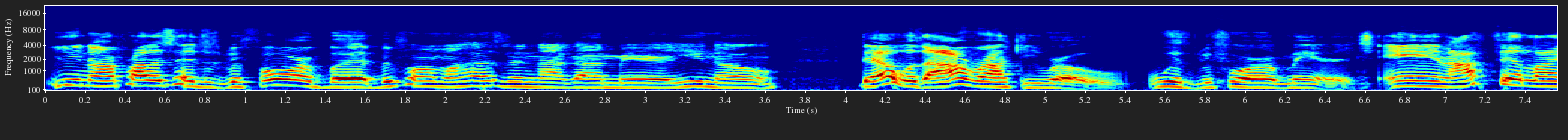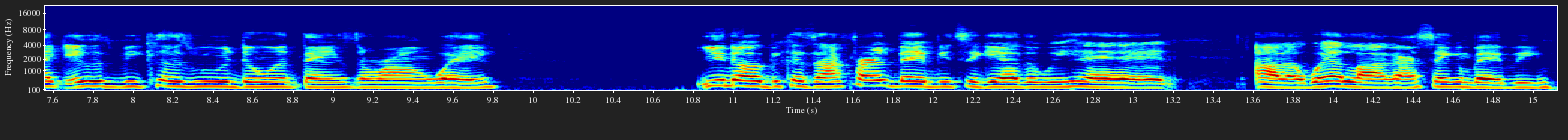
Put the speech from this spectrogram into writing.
you know, I probably said this before, but before my husband and I got married, you know, that was our rocky road was before marriage. And I feel like it was because we were doing things the wrong way. You know, because our first baby together we had out of wedlock, our second baby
